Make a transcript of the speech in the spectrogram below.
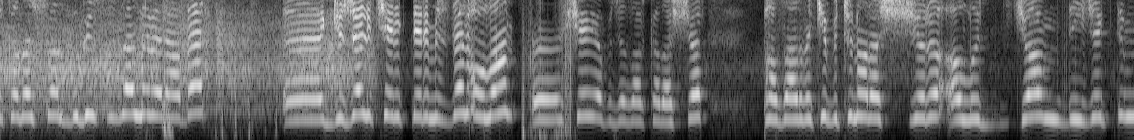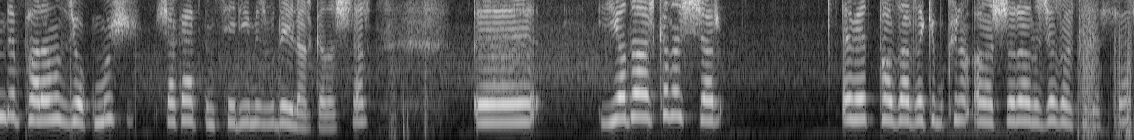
arkadaşlar. Bugün sizlerle beraber e, güzel içeriklerimizden olan e, şey yapacağız arkadaşlar. Pazardaki bütün araçları alacağım diyecektim de paramız yokmuş. Şaka yaptım. Serimiz bu değil arkadaşlar. E, ya da arkadaşlar evet pazardaki bütün araçları alacağız arkadaşlar.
